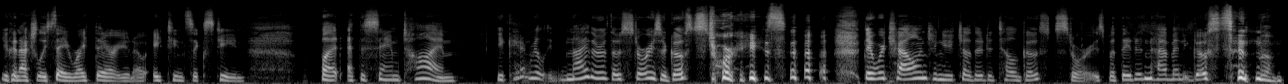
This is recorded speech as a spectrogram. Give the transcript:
you can actually say right there, you know, 1816. But at the same time, you can't really neither of those stories are ghost stories. They were challenging each other to tell ghost stories but they didn't have any ghosts in them.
